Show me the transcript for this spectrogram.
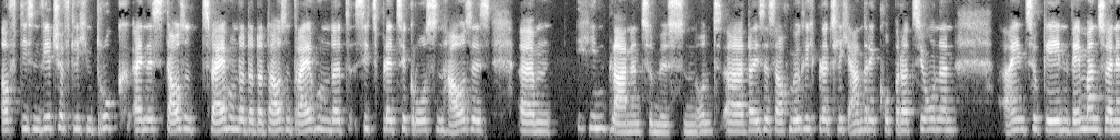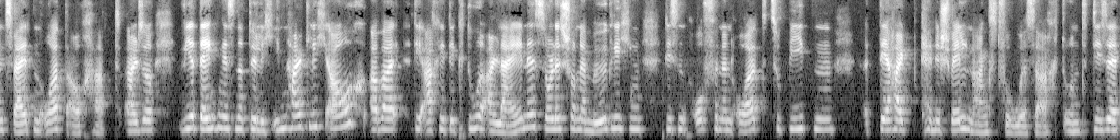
auf diesen wirtschaftlichen Druck eines 1200 oder 1300 Sitzplätze großen Hauses ähm, hinplanen zu müssen. Und äh, da ist es auch möglich, plötzlich andere Kooperationen einzugehen, wenn man so einen zweiten Ort auch hat. Also wir denken es natürlich inhaltlich auch, aber die Architektur alleine soll es schon ermöglichen, diesen offenen Ort zu bieten, der halt keine Schwellenangst verursacht. Und diese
